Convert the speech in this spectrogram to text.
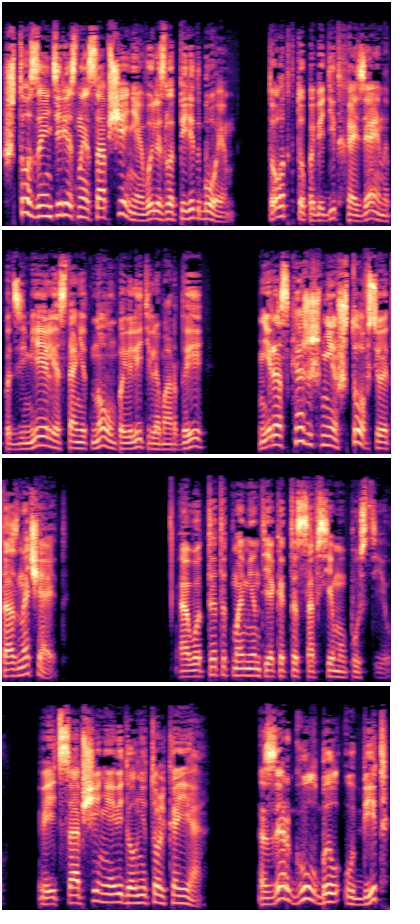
«Что за интересное сообщение вылезло перед боем? Тот, кто победит хозяина подземелья, станет новым повелителем Орды. Не расскажешь мне, что все это означает?» А вот этот момент я как-то совсем упустил. Ведь сообщение видел не только я. Зергул был убит,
